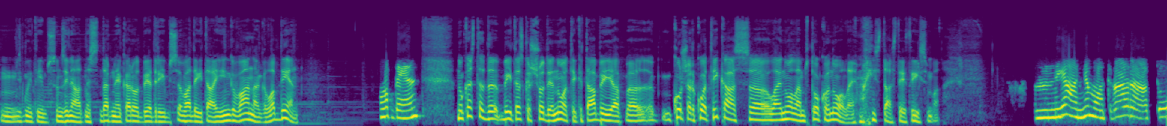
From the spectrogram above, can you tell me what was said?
Izglītības un zinātnes darbinieku arotbiedrības vadītāja Inga Vanaga. Labdien! Labdien! Nu, kas tad bija tas, kas šodien notika? Tā bija, kurš ar ko tikās, lai nolemtu to, ko nolēma? Izstāstiet īsumā. Mm, jā, ņemot vērā to,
